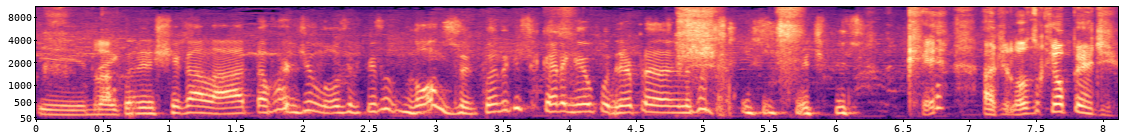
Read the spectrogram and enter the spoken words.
E daí quando ele chega lá, tá ardiloso. Ele pensa, nossa, quando que esse cara ganhou o poder pra levantar isso? É difícil. Quê? Ardiloso que eu perdi.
